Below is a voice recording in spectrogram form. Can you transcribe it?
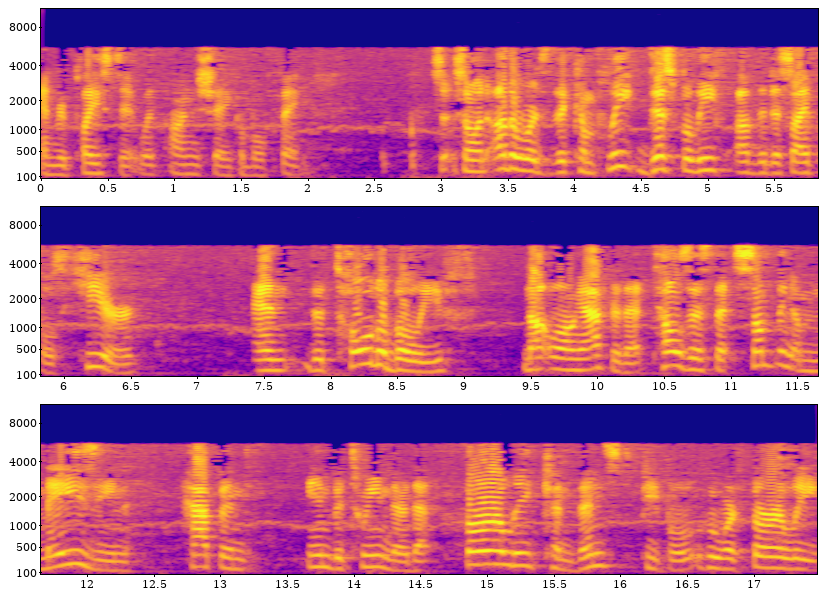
and replaced it with unshakable faith. So, so, in other words, the complete disbelief of the disciples here and the total belief not long after that tells us that something amazing happened in between there that thoroughly convinced people who were thoroughly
